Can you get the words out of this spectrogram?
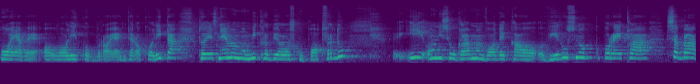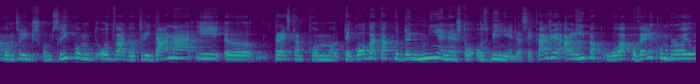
pojave ovolikog broja enterokolita, to jest nemamo mikrobiološku potvrdu i oni se uglavnom vode kao virusnog porekla sa blagom kliničkom slikom od 2 do 3 dana i e, prestankom tegoba, tako da nije nešto ozbiljnije da se kaže, ali ipak u ovako velikom broju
